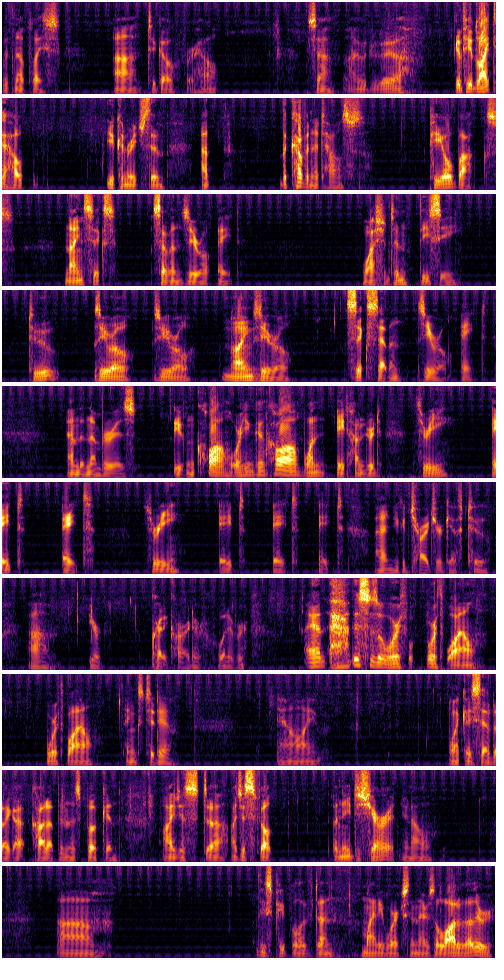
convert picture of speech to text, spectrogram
with no place uh, to go for help. So I would, uh, if you'd like to help, you can reach them at the Covenant House, P.O. Box 96708, Washington, D.C. 200906708. And the number is, you can call, or you can call 1 800 388 3888. And you can charge your gift to um, your credit card or whatever. And this is a worth worthwhile worthwhile things to do. You know, I like I said, I got caught up in this book, and I just uh, I just felt a need to share it. You know, um, these people have done mighty works, and there's a lot of other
